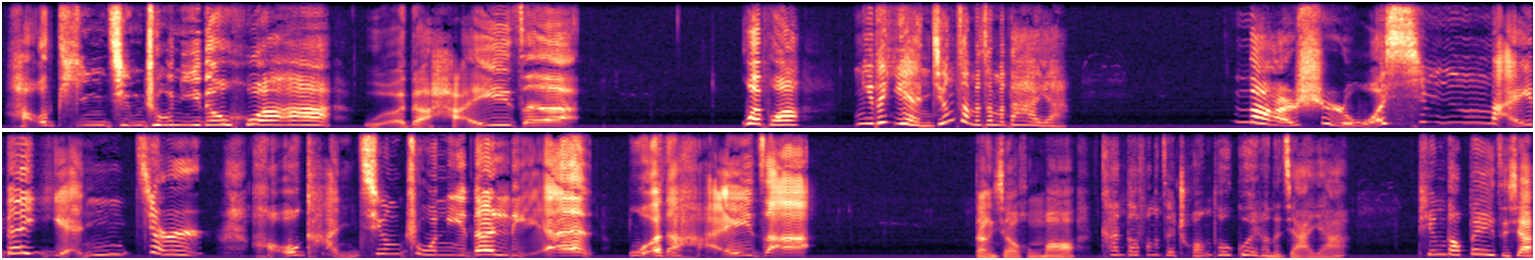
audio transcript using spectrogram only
好听清楚你的话，我的孩子。外婆，你的眼睛怎么这么大呀？那是我新买的眼镜儿，好看清楚你的脸，我的孩子。当小红帽看到放在床头柜上的假牙。听到被子下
